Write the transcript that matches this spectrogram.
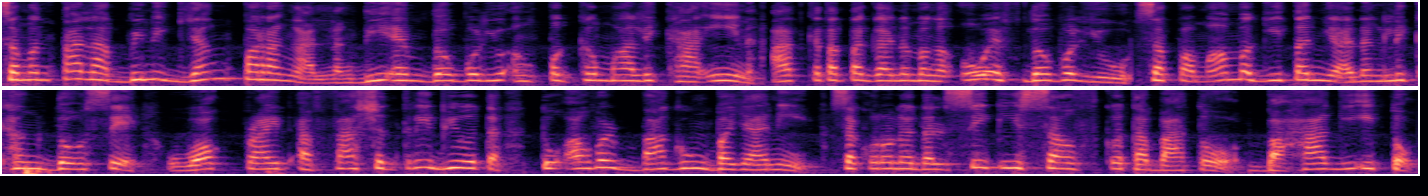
Samantala, binigyang parangal ng DMW ang pagkamalikhain at katatagan ng mga OFW sa pamamagitan niya ng Likhang 12, Walk Pride a Fashion Tribute to Our Bagong Bayani sa Coronadal City, South Cotabato. Bahagi ito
